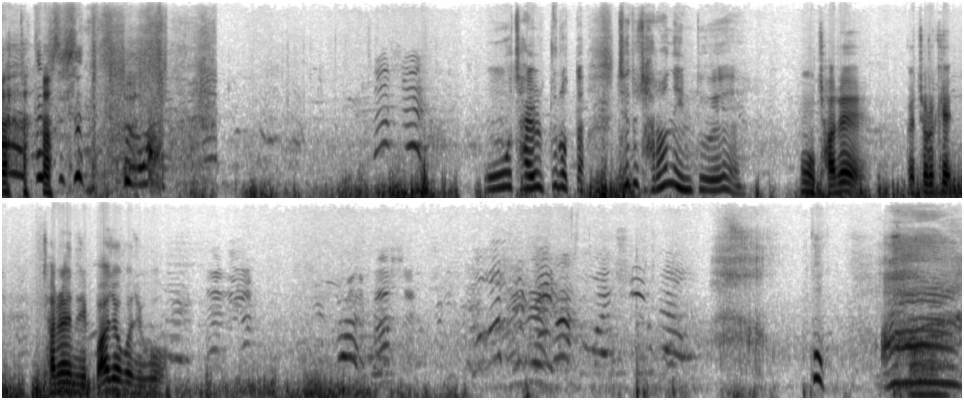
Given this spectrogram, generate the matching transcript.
오 잘 뚫었다. 쟤도 잘하네 임도에. 어 잘해. 그러니까 저렇게 잘하는 애들이 빠져가지고. 꼭. 아.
